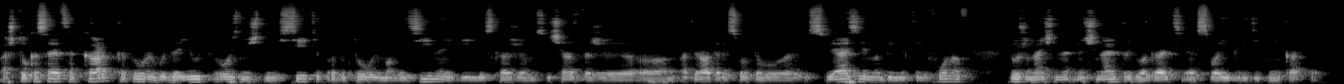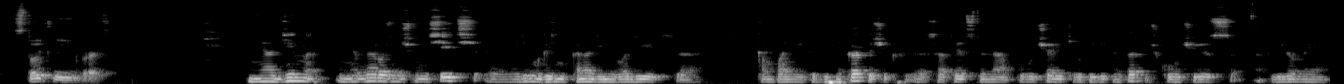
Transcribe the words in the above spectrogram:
А что касается карт, которые выдают розничные сети, продуктовые магазины или, скажем, сейчас даже э, операторы сотовой связи, мобильных телефонов тоже начи- начинают предлагать э, свои кредитные карты. Стоит ли их брать? Ни, один, ни одна розничная сеть, э, ни один магазин в Канаде не владеет компании кредитных карточек. Э, соответственно, получаете вы кредитную карточку через определенные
